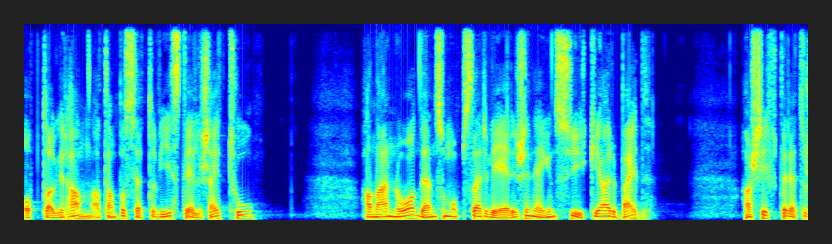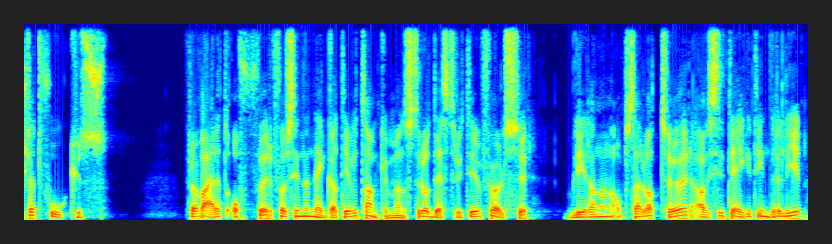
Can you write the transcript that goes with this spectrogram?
oppdager han at han på sett og vis deler seg i to. Han er nå den som observerer sin egen syke i arbeid. Han skifter rett og slett fokus fra å være et offer for sine negative tankemønstre og destruktive følelser, blir han en observatør av sitt eget indre liv.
